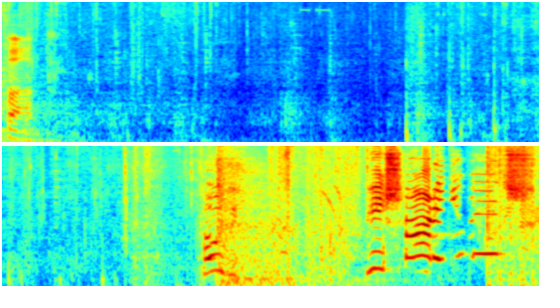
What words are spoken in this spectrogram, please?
Fuck. Hogan! He shot at you, bitch!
